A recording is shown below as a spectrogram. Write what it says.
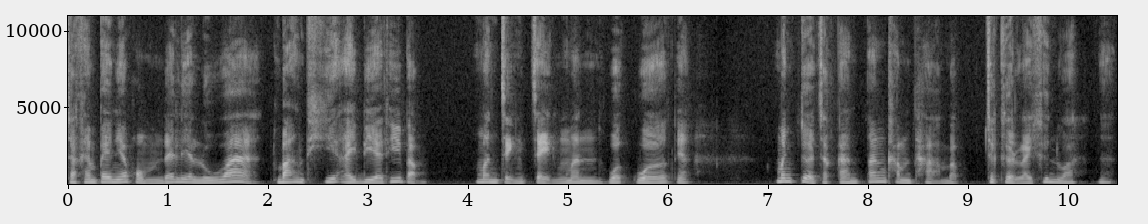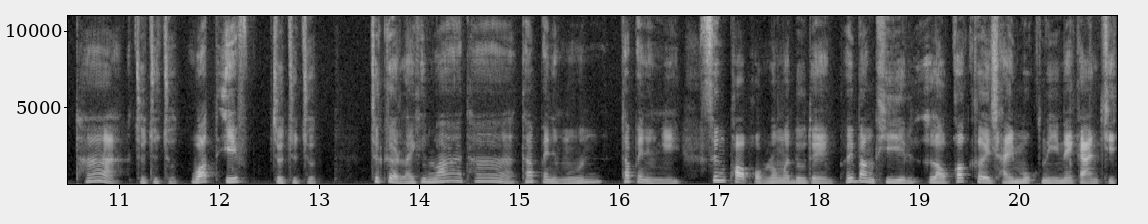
จากแคมเปญนี้ผมได้เรียนรู้ว่าบางทีไอเดียที่แบบมันเจ๋งๆ มัน work work เนี่ย มันเกิดจากการตั้งคำถามแบบจะเกิดอะไรขึ้นวะนะถ้าจุดๆ what if จุดๆๆจะเกิดอะไรขึ้นวะถ้าถ้าเป็นอย่างนู้นถ้าเป็นอย่างนี้ ซึ่งพอผมลงมาดูตัวเองเฮ้ยบางทีเราก็เคยใช้มุกนี้ในการคิด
